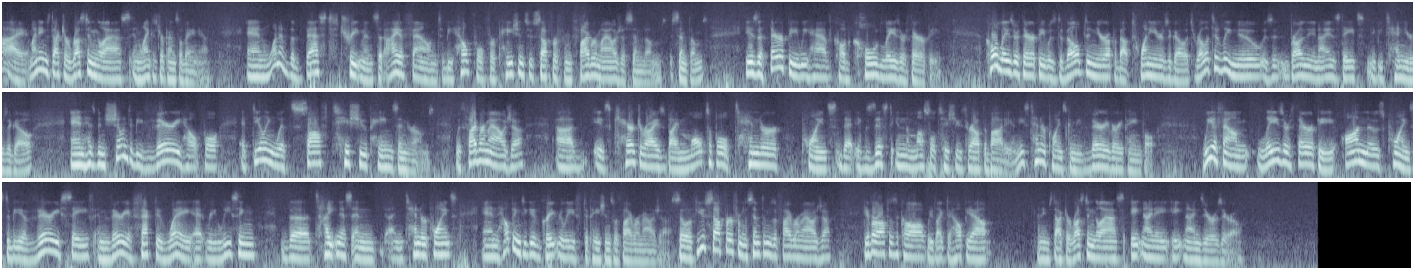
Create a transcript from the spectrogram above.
Hi, my name is Dr. Rustin Glass in Lancaster, Pennsylvania. And one of the best treatments that I have found to be helpful for patients who suffer from fibromyalgia symptoms, symptoms is a therapy we have called cold laser therapy. Cold laser therapy was developed in Europe about 20 years ago. It's relatively new. It was brought in the United States maybe 10 years ago and has been shown to be very helpful at dealing with soft tissue pain syndromes. With fibromyalgia, uh, is characterized by multiple tender points that exist in the muscle tissue throughout the body. And these tender points can be very, very painful. We have found laser therapy on those points to be a very safe and very effective way at releasing the tightness and, and tender points and helping to give great relief to patients with fibromyalgia. So if you suffer from the symptoms of fibromyalgia, give our office a call. We'd like to help you out. My name is Dr. Rustin Glass, 898-8900.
